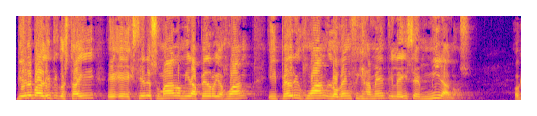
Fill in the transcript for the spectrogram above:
viene el paralítico, está ahí, eh, extiende su mano, mira a Pedro y a Juan, y Pedro y Juan lo ven fijamente y le dicen, míranos. ¿Ok?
